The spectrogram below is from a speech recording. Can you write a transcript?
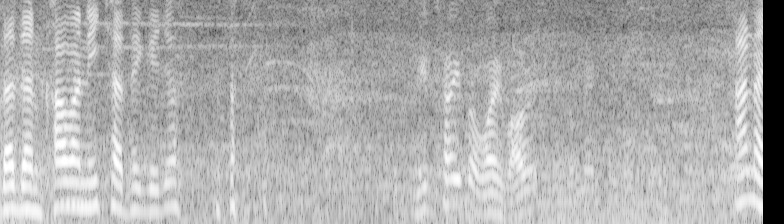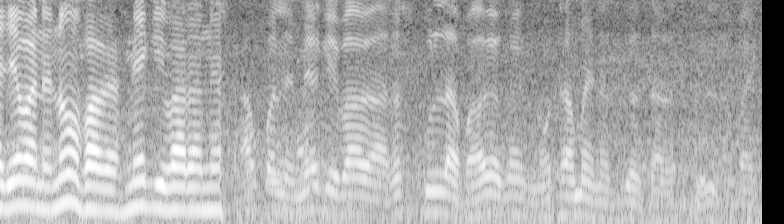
દાદાને ખાવાની ઈચ્છા થઈ ગઈ, જો. મીઠાઈ તો ભાઈ ભાવે. આના જેવાને ન ભાવે મેગી વાળાને. આપણને મેગી ભાવે આ રસગુલ્લા ભાવે કઈ મોઢામાં નથી ગળતા રસગુલ્લા ભાઈ.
